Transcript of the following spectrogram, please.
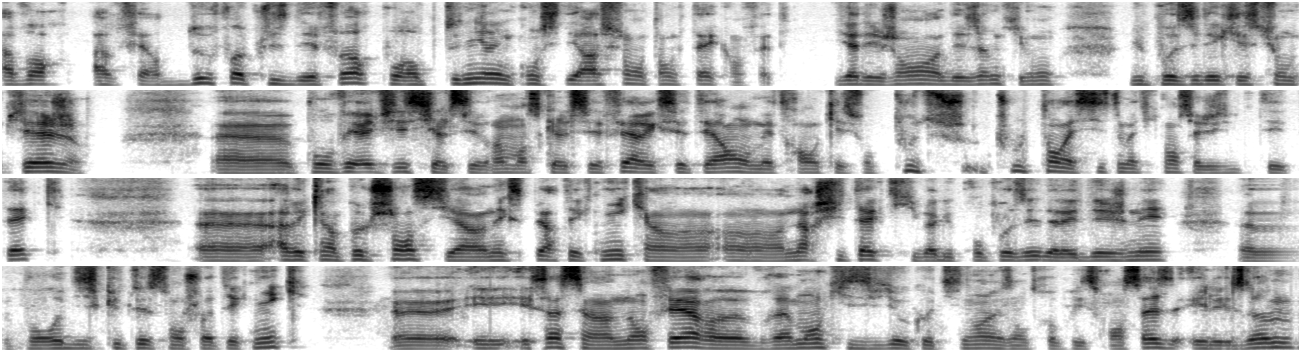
avoir à faire deux fois plus d'efforts pour obtenir une considération en tant que tech, en fait. Il y a des gens, des hommes qui vont lui poser des questions pièges euh, pour vérifier si elle sait vraiment ce qu'elle sait faire, etc. On mettra en question tout, tout le temps et systématiquement sa agilité tech. Euh, avec un peu de chance, il y a un expert technique, un, un architecte qui va lui proposer d'aller déjeuner euh, pour rediscuter son choix technique. Euh, et, et, ça, c'est un enfer euh, vraiment qui se vit au quotidien les entreprises françaises. Et les hommes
